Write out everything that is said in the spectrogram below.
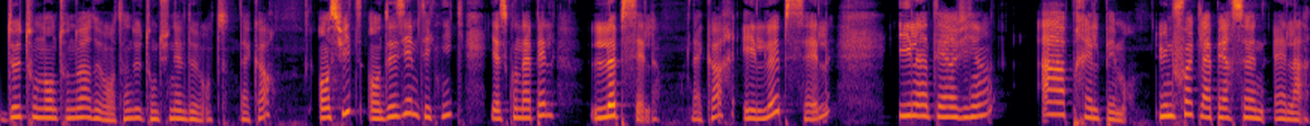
de ton entonnoir de vente, hein, de ton tunnel de vente, d'accord? Ensuite, en deuxième technique, il y a ce qu'on appelle l'upsell, d'accord? Et l'upsell, il intervient après le paiement. Une fois que la personne, elle a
